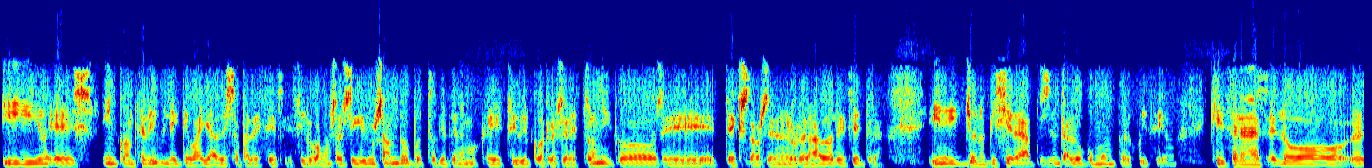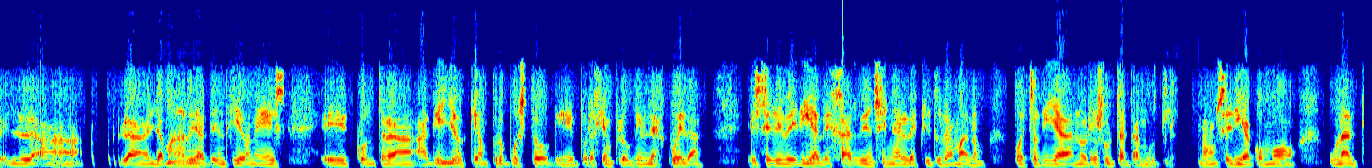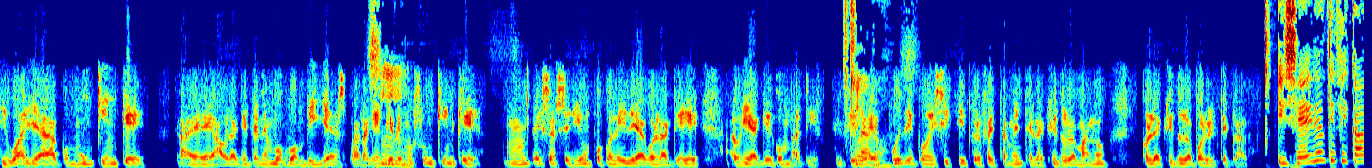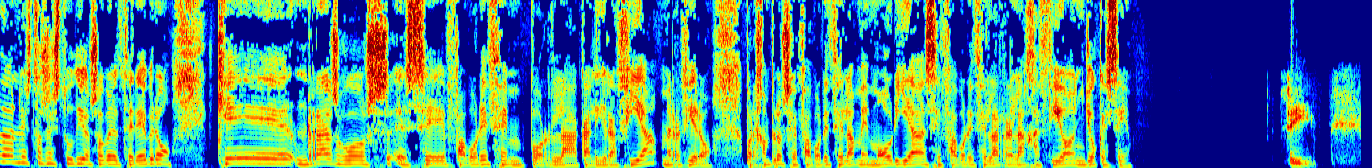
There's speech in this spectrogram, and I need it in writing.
y es inconcebible que vaya a desaparecer. Es decir, lo vamos a seguir usando, puesto que tenemos que escribir correos electrónicos, eh, textos en el ordenador, etcétera. Y yo no quisiera presentarlo como un perjuicio. Quizás lo- la, la llamada de atención es eh, contra aquellos que han propuesto que, por ejemplo, que en la escuela eh, se debería dejar de enseñar la escritura a mano, puesto que ya no resulta tan útil. ¿no? Sería como una antiguaya, como un quinqué, eh, ahora que tenemos bombillas, ¿para qué Sí. queremos un quinqué? Mm, Esa sería un poco la idea con la que habría que combatir. Es Claro. eh, puede coexistir perfectamente la escritura a mano con la escritura por el teclado. ¿Y se ha identificado en estos estudios sobre el cerebro qué rasgos eh, se favorecen por la caligrafía? Me refiero, por ejemplo, se favorece la memoria, se favorece la relajación, yo qué sé. Sí,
